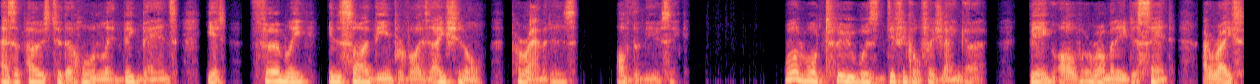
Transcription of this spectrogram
as opposed to the horn-led big bands, yet firmly inside the improvisational parameters of the music. World War II was difficult for Django, being of Romani descent, a race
